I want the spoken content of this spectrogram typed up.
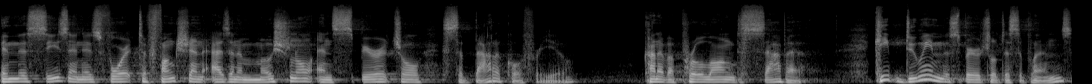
in this season is for it to function as an emotional and spiritual sabbatical for you, kind of a prolonged Sabbath. Keep doing the spiritual disciplines,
